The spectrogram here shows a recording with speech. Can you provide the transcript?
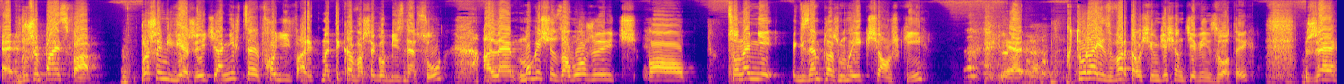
E, proszę Państwa, proszę mi wierzyć, ja nie chcę wchodzić w arytmetykę Waszego biznesu, ale mogę się założyć o co najmniej egzemplarz mojej książki, e, która jest warta 89 zł, że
